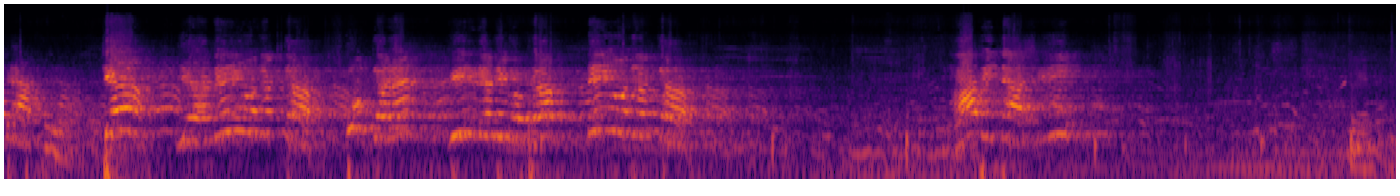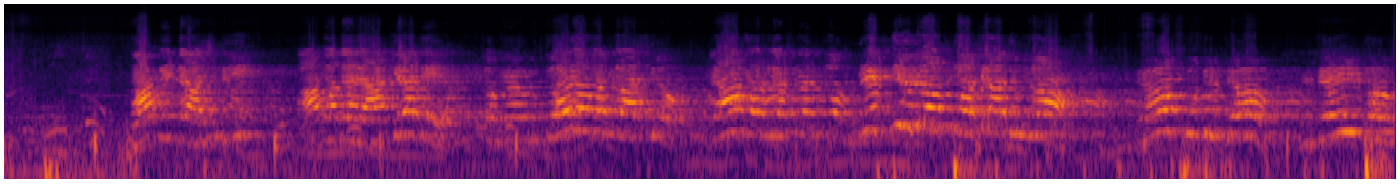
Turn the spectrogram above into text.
प्राप्त हुआ क्या? यह नहीं हो सकता। तुम करण वीर गति को प्राप्त नहीं हो सकता। हाँ पिताश्री हाँ पिताश्री आप अगर आज्ञा दे तो मैं दोनों वनवासियों राम और लक्ष्मण को मृत्यु लोक पहुँचा दूँगा। जाओ पुत्र, जाओ। विजयी भव।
